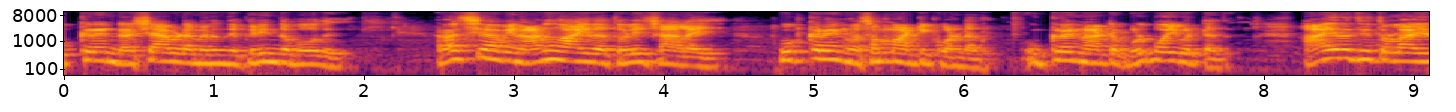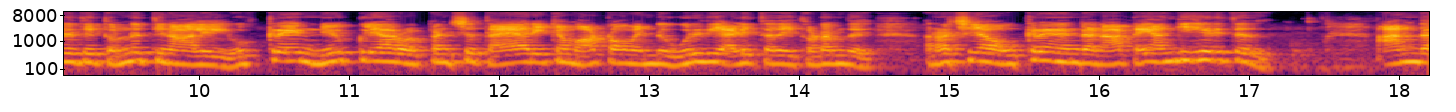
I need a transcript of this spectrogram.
உக்ரைன் ரஷ்யாவிடமிருந்து பிரிந்தபோது ரஷ்யாவின் அணு ஆயுத தொழிற்சாலை உக்ரைன் வசம் மாட்டிக்கொண்டது உக்ரைன் நாட்டுக்குள் போய்விட்டது. ஆயிரத்தி தொள்ளாயிரத்தி தொண்ணூற்றி நாலில் உக்ரைன் நியூக்ளியார் வெப்பன்ஸ் தயாரிக்க மாட்டோம் என்று உறுதி அளித்ததை தொடர்ந்து ரஷ்யா உக்ரைன் என்ற நாட்டை அங்கீகரித்தது. அந்த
